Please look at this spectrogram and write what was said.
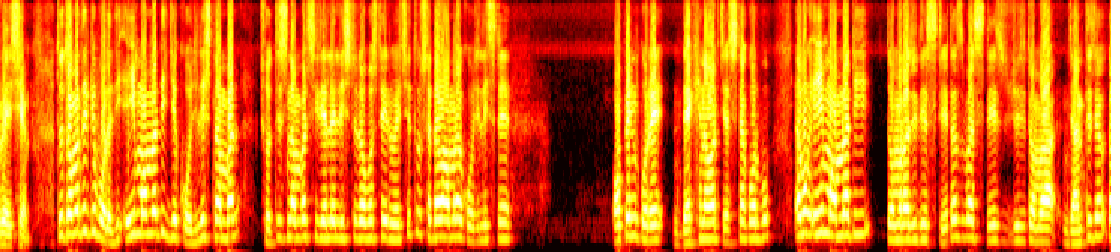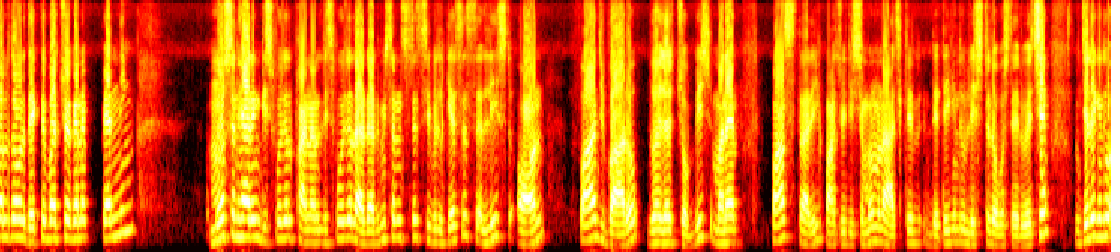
রয়েছে। তো তোমাদেরকে বলে দিই, এই মামলাটি যে কোজলিস্ট নাম্বার, ছত্রিশ নাম্বার সিরিয়ালের লিস্টের অবস্থায় রয়েছে, তো সেটাও আমরা কোজলিস্টে ওপেন করে দেখে নেওয়ার চেষ্টা করব। এবং এই মামলাটি তোমরা যদি স্টেটাস বা স্টেজ যদি তোমরা জানতে চাও, তাহলে তোমরা দেখতে পাচ্ছ এখানে pending motion hearing disposal final disposal ad admission stage civil cases list on পাঁচ বারো দু মানে পাঁচ তারিখ, পাঁচই ডিসেম্বর মানে আজকের ডেটে কিন্তু লিস্টের অবস্থায় রয়েছে, যেটা কিন্তু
